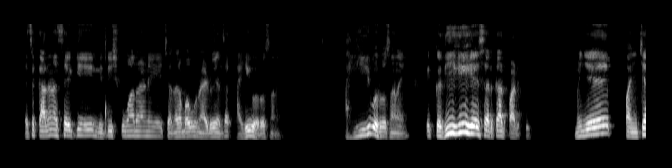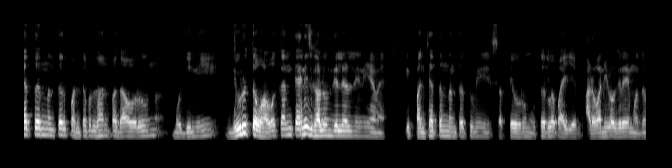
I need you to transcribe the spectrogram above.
याचं कारण असं आहे की नितीश कुमार आणि चंद्राबाबू नायडू यांचा काही भरोसा नाही. काहीही भरोसा नाही. ते कधीही हे सरकार पाडतील. म्हणजे पंच्याहत्तर नंतर पंतप्रधान पदावरून मोदींनी निवृत्त व्हावं कारण त्यांनीच घालून दिलेला नियम आहे की पंच्याहत्तर नंतर तुम्ही सत्तेवरून उतरलं पाहिजे. अडवाणी वगैरे मदन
